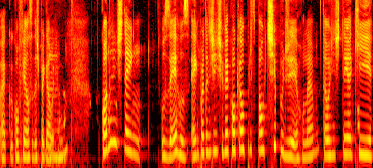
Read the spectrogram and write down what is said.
é, com confiança, deixa eu pegar uhum. o erro. Uhum. Quando a gente tem os erros, é importante a gente ver qual é o principal tipo de erro, né? Então a gente tem aqui.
